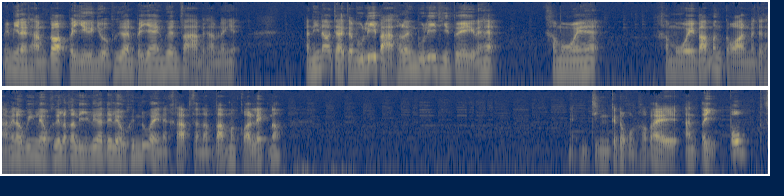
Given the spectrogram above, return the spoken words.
ไม่มีอะไรทำก็ไปยืนอยู่กับเพื่อนไปแย่งเพื่อนฟาร์มไปทำอะไรเงี้ย อันนี้นอกจากจะบูลลี่ป่าเขาเล่นบูลลี่ทีมตัวเองนะฮะ ขโมยฮะ ขโมยบัฟมังกรมันจะทำให้เราวิ่งเร็วขึ้นแล้วก็รีเลือดได้เร็วขึ้นด้วยนะครับสำหรับบัฟมังกรเล็กเนาะเนี่ยจริงกระโดดเข้าไปอันติปุ๊บส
